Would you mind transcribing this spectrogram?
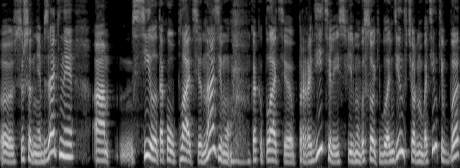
э, совершенно необязательные. А сила такого платья на зиму, как и платье про родителей из фильма «Высокий блондин» в черном ботинке в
